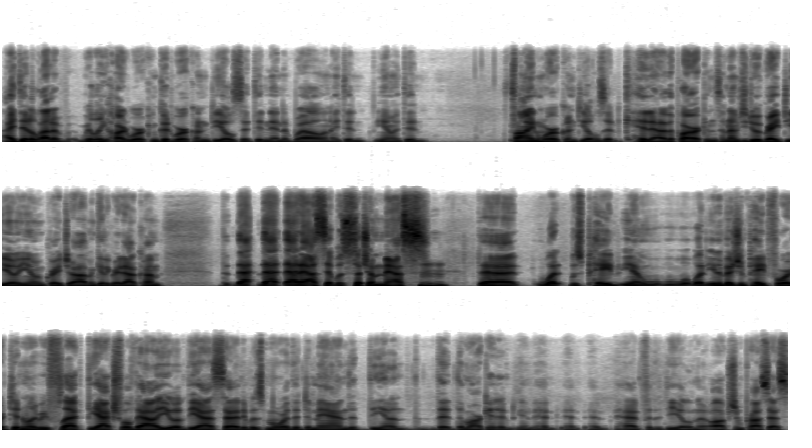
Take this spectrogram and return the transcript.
I did a lot of really hard work and good work on deals that didn't end up well, and I did you know I did fine work on deals that hit out of the park, and sometimes you do a great deal, you know, great job and get a great outcome. That that that asset was such a mess. That what was paid, you know, what Univision paid for it didn't really reflect the actual value of the asset. It was more the demand that the you know, that the market had, had, had had for the deal in the auction process.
